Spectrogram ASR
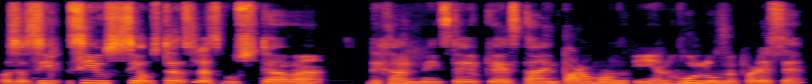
O sea, si, si, si a ustedes les gustaba The mm. Handmaid's Tale, que está en Paramount y en Hulu, me parece,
